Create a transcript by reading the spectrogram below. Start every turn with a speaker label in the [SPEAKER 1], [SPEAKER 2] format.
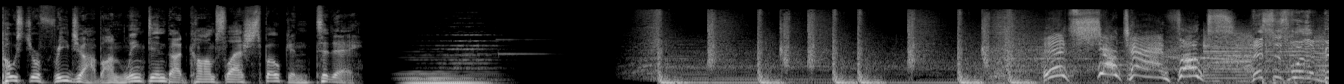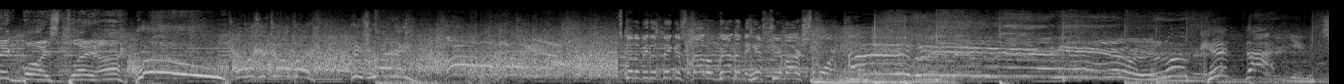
[SPEAKER 1] Post your free job on linkedin.com slash spoken today.
[SPEAKER 2] It's showtime, folks!
[SPEAKER 3] This is where the big boys play, huh?
[SPEAKER 2] Woo! And look at Goldberg! He's ready!
[SPEAKER 4] Oh, it's going to be the biggest battleground in the history of our sport.
[SPEAKER 5] Look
